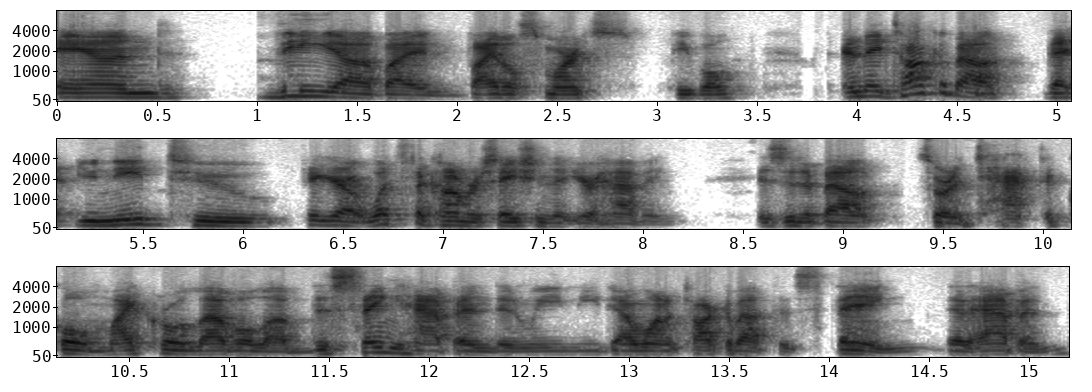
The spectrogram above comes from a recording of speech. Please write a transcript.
And the uh, by Vital Smarts people. And they talk about that you need to figure out what's the conversation that you're having. Is it about sort of tactical micro level of this thing happened and we need I want to talk about this thing that happened?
